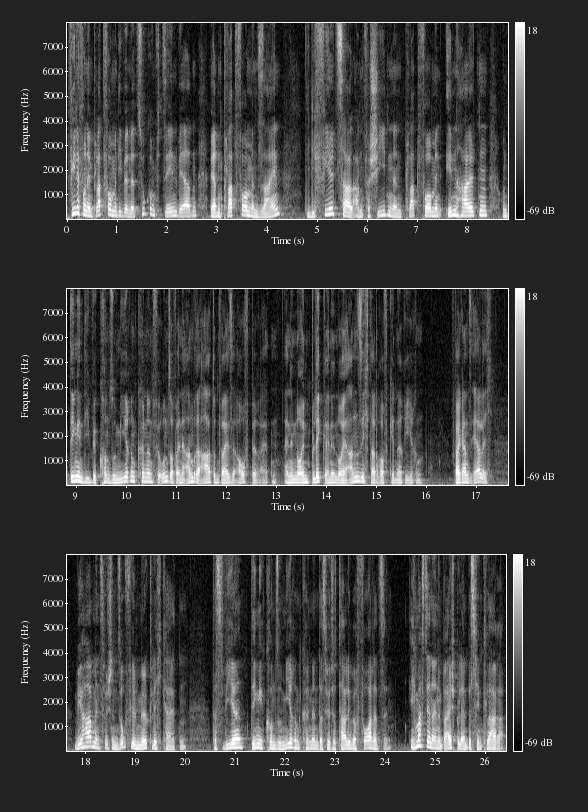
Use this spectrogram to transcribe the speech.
Viele von den Plattformen, die wir in der Zukunft sehen werden, werden Plattformen sein, die die Vielzahl an verschiedenen Plattformen, Inhalten und Dingen, die wir konsumieren können, für uns auf eine andere Art und Weise aufbereiten, einen neuen Blick, eine neue Ansicht darauf generieren. Weil ganz ehrlich, wir haben inzwischen so viele Möglichkeiten, dass wir Dinge konsumieren können, dass wir total überfordert sind. Ich mache es dir an einem Beispiel ein bisschen klarer.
